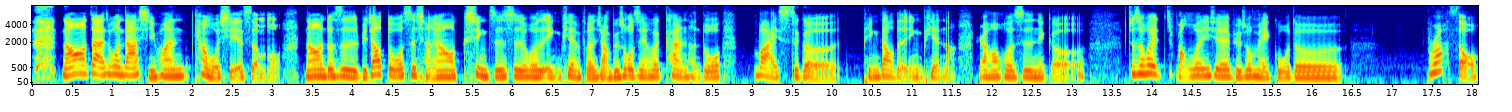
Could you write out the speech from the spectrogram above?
然后再来是问大家喜欢看我写什么，然后就是比较多是想要性知识或者影片分享，比如说我之前会看很多 Vice 这个频道的影片啊，然后或者是那个就是会访问一些比如说美国的。Brothel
